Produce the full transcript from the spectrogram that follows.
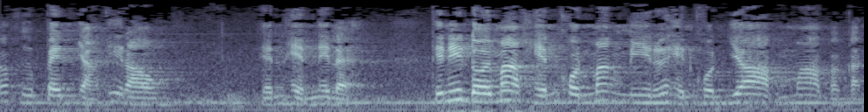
ก็คือเป็นอย่างที่เราเห็นเห็นนี่แหละ ทีนี้โดยมากเห็นคนมั่งมีหรือเห็นคนยากมากกว่ากัน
